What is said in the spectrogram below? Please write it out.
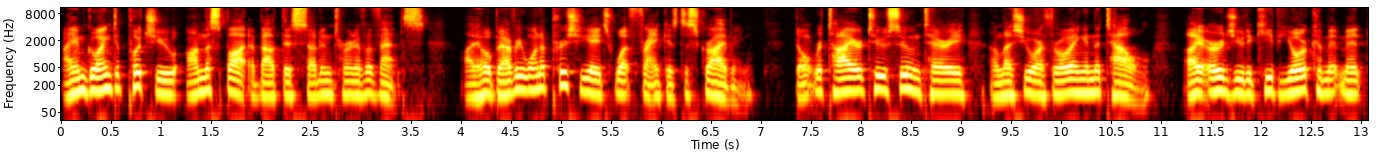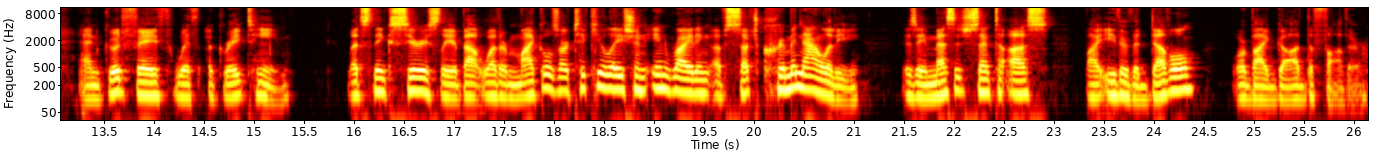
I am going to put you on the spot about this sudden turn of events. I hope everyone appreciates what Frank is describing. Don't retire too soon, Terry, unless you are throwing in the towel. I urge you to keep your commitment and good faith with a great team. Let's think seriously about whether Michael's articulation in writing of such criminality is a message sent to us by either the devil or by God the Father.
